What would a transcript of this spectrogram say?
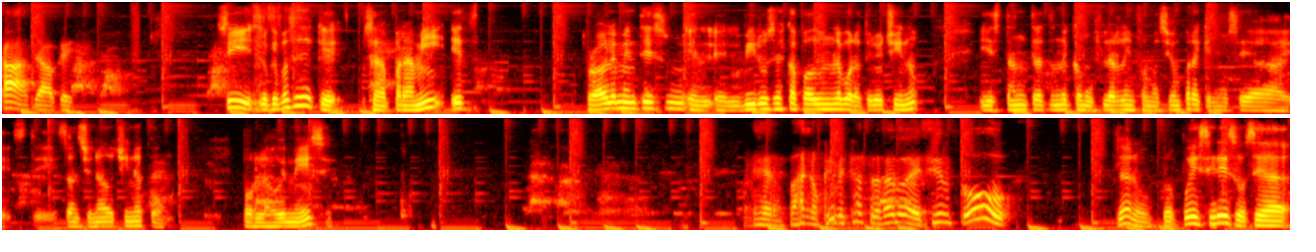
Ah, ya, ok. sí, lo que pasa es que, o sea, para mí es probablemente es un- el, el virus ha escapado de un laboratorio chino y están tratando de camuflar la información para que no sea este, sancionado China con por la OMS. Hermano, ¿qué me estás tratando de decir tú? Claro, puede ser eso, o sea,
